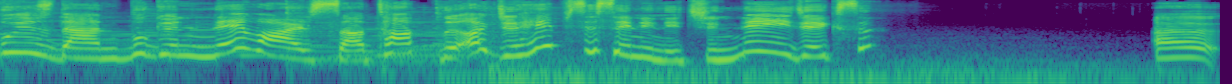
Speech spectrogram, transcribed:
Bu yüzden bugün ne varsa tatlı, acı hepsi senin için. Ne yiyeceksin? Ee,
